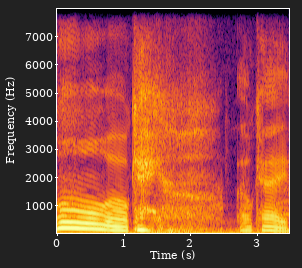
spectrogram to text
Oh, okay. Okay.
